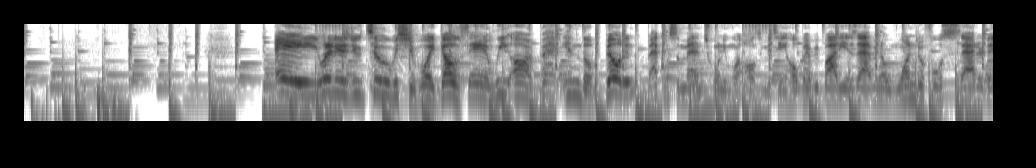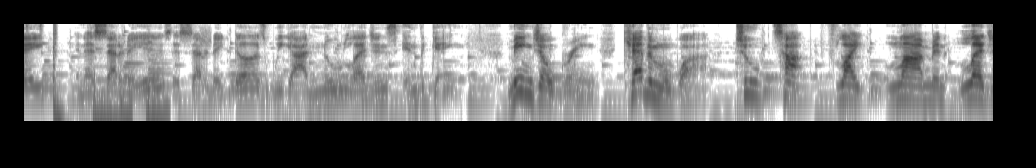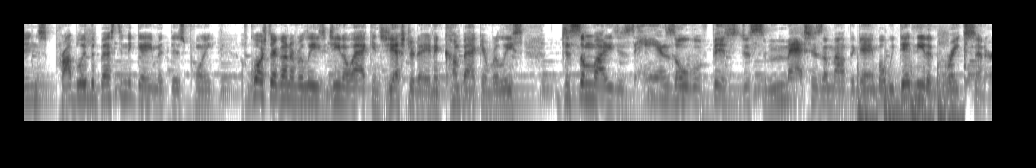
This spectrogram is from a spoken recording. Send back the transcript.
Hey, what it is, YouTube? It's your boy Ghost, and we are back in the building, back with some Madden 21 Ultimate Team. Hope everybody is having a wonderful Saturday. And as Saturday is, as Saturday does, we got new legends in the game. Mean Joe Greene, Kevin Mawae, two top flight linemen, legends, probably the best in the game at this point. Of course, they're gonna release Geno Atkins yesterday and then come back and release just somebody just hands over fist, just smashes them out the game. But we did need a great center.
